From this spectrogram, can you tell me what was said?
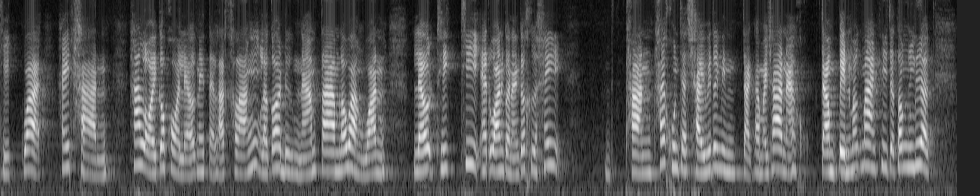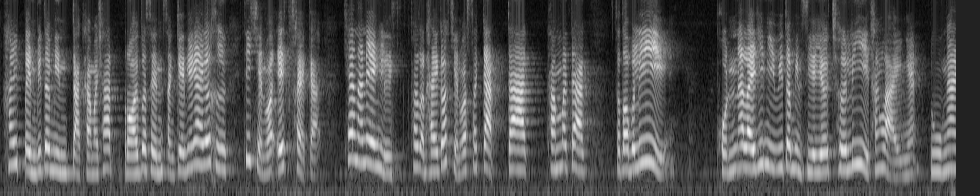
ทิกว่าให้ทาน 500 ก็พอแล้วในแต่ละครั้ง แล้วก็ดื่มน้ำตามระหว่างวัน แล้วทิกที่แอดวานกว่านั้นก็คือให้ทานถ้าคุณจะใช้วิตามินจากธรรมชาตินะจำเป็นมาก ๆ ที่จะต้องเลือกให้เป็นวิตามินจากธรรมชาติ 100%สังเกตง่าย ๆ ก็คือที่เขียนว่า extract อะแค่นั้นเองหรือภาษาไทยก็เขียนว่าสกัดจากทำมาจากสตรอเบอรี่ผลอะไรที่มีวิตามินซีเยอะเชอร์รี่ทั้งหลายอย่างเงี้ยดูง่าย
